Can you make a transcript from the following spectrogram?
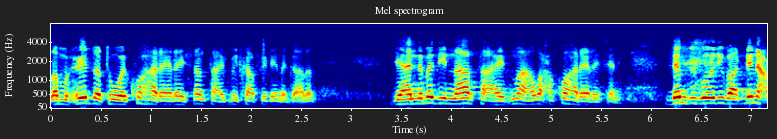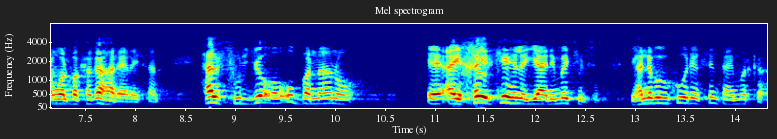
la muxiidatun way ku hareeraysan tahay bilkaafiriina gaalada. Jahanamadii naarta ahayd maaha waxa ku hareeraysan dembigoodii baa dhinac walba kaga hareeraysan. Hal furjo oo u banaanoo ay khayr ka helayaani ma jirto. Jahanama way ku wareegsan tahay marka.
